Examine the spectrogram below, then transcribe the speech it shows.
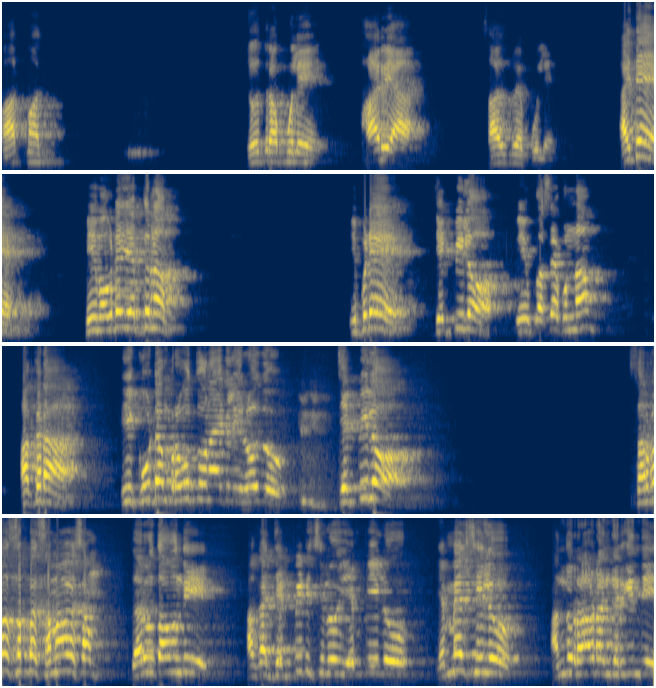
మహాత్మా జ్యోతిరావు పూలే భార్య సావిత్రిబాయి పూలే. అయితే మేము ఒకటే చెప్తున్నాం. ఇప్పుడే జెడ్పీలో మేము కొసేపు ఉన్నాం. అక్కడ ఈ కూటమి ప్రభుత్వ నాయకులు ఈరోజు జెడ్పీలో సర్వసభ సమావేశం జరుగుతూ ఉంది. అక్కడ జెడ్పీటీసీలు ఎంపీలు ఎమ్మెల్సీలు అందరూ రావడం జరిగింది.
